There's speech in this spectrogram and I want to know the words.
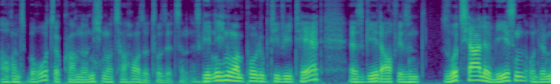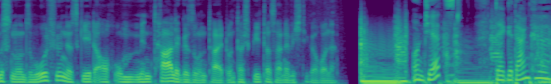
auch ins Büro zu kommen und nicht nur zu Hause zu sitzen. Es geht nicht nur um Produktivität, es geht auch, wir sind soziale Wesen und wir müssen uns wohlfühlen. Es geht auch um mentale Gesundheit und da spielt das eine wichtige Rolle. Und jetzt der Gedanke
